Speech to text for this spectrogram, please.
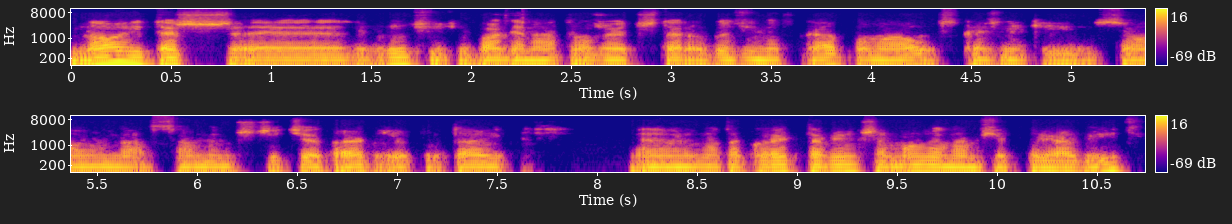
No i też e, zwrócić uwagę na to, że czterogodzinówka pomału wskaźniki są na samym szczycie, tak, że tutaj e, no ta korekta większa może nam się pojawić.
